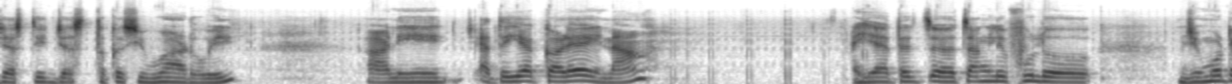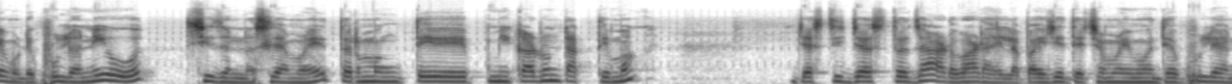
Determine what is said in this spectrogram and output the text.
जास्तीत जास्त कशी वाढ होईल. आणि आता या कळ्या आहे ना या आता च- चांगले फुलं म्हणजे मोठे मोठे फुलं नाही होत सीझन नसल्यामुळे. तर मग ते मी काढून टाकते मग. जास्तीत जास्त झाड वाढायला पाहिजे त्याच्यामुळे मग त्या फुल्यां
